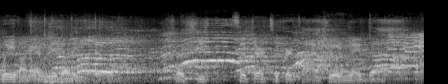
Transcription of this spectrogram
weight on everybody too. So if she sit there and took her time, she would have made that.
